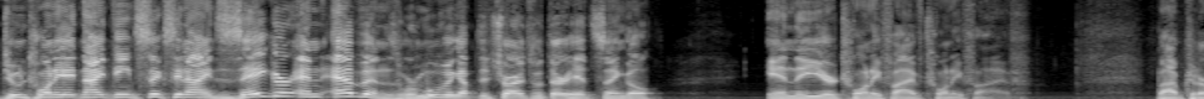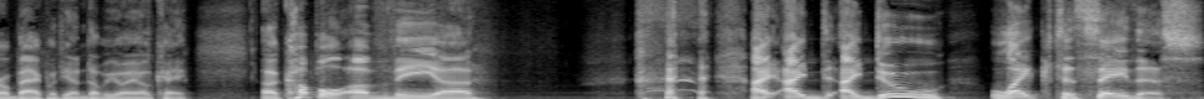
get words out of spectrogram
June 28, 1969, Zager and Evans were moving up the charts with their hit single in the year 2525. Bob Cordaro back with you on WILK. A couple of the. Uh, I, I, I do like to say this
